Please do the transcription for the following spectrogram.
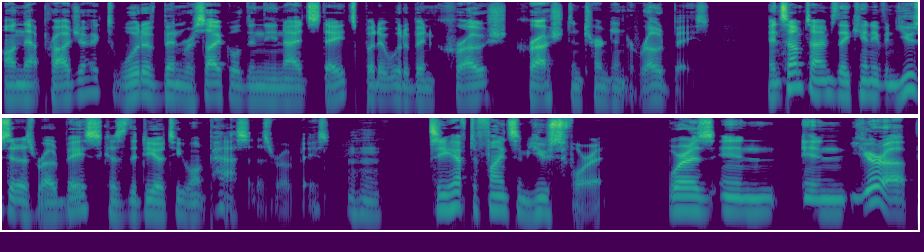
on that project would have been recycled in the United States, but it would have been crushed crushed and turned into road base. And sometimes they can't even use it as road base because the DOT won't pass it as road base. Mm-hmm. So you have to find some use for it. Whereas in in Europe,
